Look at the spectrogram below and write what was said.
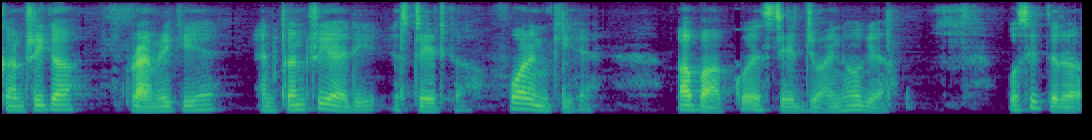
country का प्राइमरी की है एंड कंट्री आईडी स्टेट का फॉरेन की है। अब आपको स्टेट ज्वाइन हो गया। उसी तरह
